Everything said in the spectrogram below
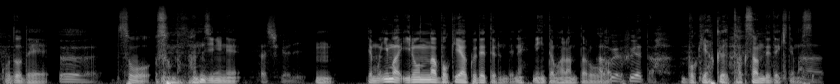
ことで。うん。そうそんな感じにね。確かにでも今いろんなボケ役出てるんでね忍たま乱太郎は。あ増えた。ボケ役たくさん出てきてます。あ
